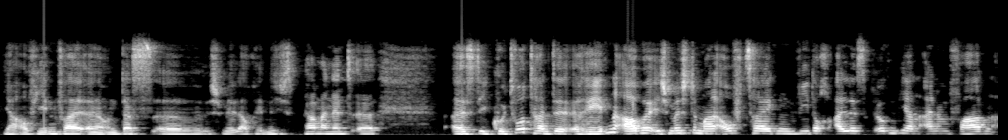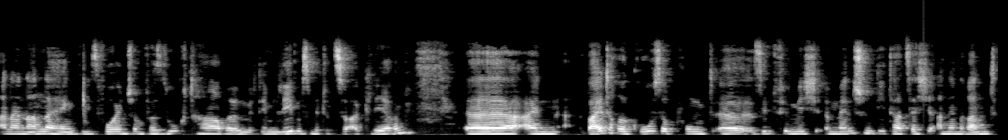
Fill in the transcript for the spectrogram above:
Ja, auf jeden Fall. Äh, und das, äh, ich will auch nicht permanent äh, als die Kulturtante reden, aber ich möchte mal aufzeigen, wie doch alles irgendwie an einem Faden aneinander hängt, wie ich es vorhin schon versucht habe, mit dem Lebensmittel zu erklären. Ein weiterer großer Punkt sind für mich Menschen, die tatsächlich an den Rand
